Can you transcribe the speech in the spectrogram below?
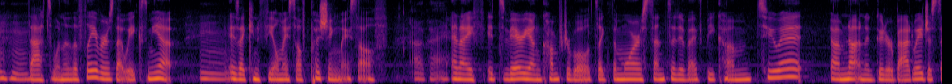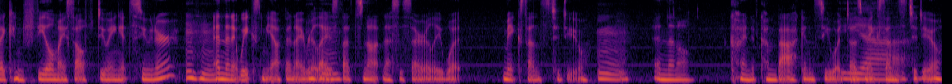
Mm-hmm. that's one of the flavors that wakes me up. Mm. Is I can feel myself pushing myself, Okay. and I, it's very uncomfortable. It's like the more sensitive I've become to it, um, not in a good or bad way, just I can feel myself doing it sooner, Mm-hmm. and then it wakes me up, and I realize that's not necessarily what makes sense to do. Mm. And then I'll kind of come back and see what does make sense to do.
